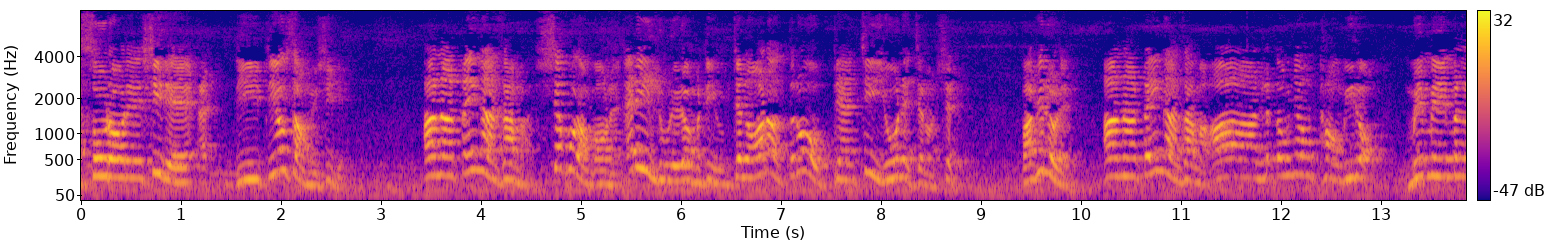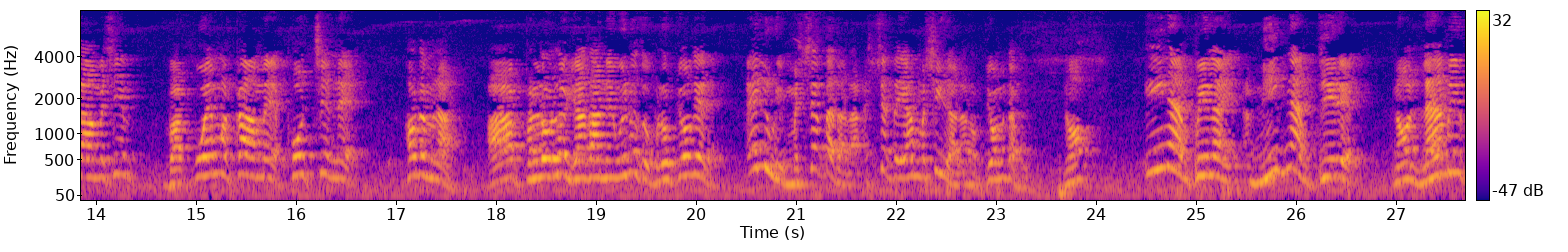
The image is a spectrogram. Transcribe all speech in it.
အစိုးရတွေရှိတယ်အဒီတရုတ်ဆောင်တွေရှိတယ်အာနာသိန်းငံစားမှာရှက်ဖို့တော့ကောင်းတယ်အဲ့ဒီလူတွေတော့မသိဘူးကျွန်တော်ကတော့သူတို့ကိုပြန်ကြည့်ရိုးနဲ့ကျွန်တော်ရှက်တယ်ဘာဖြစ်လို့လဲအာနာသိန်းငံစားမှာအာလက်သုံးချောင်းထောင်ပြီးတော့မေမေမလာမရှင်းဘာပွဲမကမဲ့ဖိုးချစ်နဲ့ဟုတ်တယ်မလား အာဘလို့လို့ရာသာနေဝင်လို့ဆိုဘလို့ပြောခဲ့တယ်အဲ့လူတွေမရှက်တတ်တာလားအရှက်တရားမရှိတာလားတော့ပြောမတတ်ဘူးနော်အင်းနံပေးလိုက်ရင်အမီးနှံပြေးတဲ့နော်လမ်းဘေး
